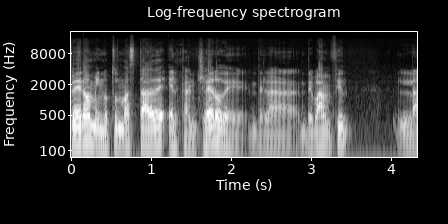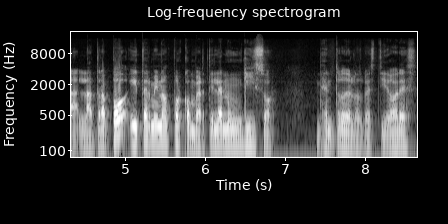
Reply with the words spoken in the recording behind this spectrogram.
pero minutos más tarde, el canchero de, la, de Banfield la, atrapó y terminó por convertirla en un guiso dentro de los vestidores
